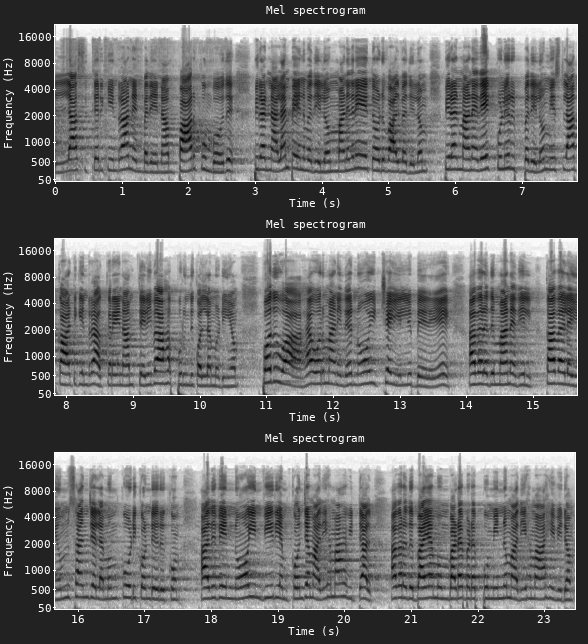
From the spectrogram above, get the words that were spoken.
அல்லாஹ் சித்தரிக்கின்றான் என்பதை நாம் பார்க்கும்போது பிறன் நலம் பேணுவதிலும் மனிதநேயத்தோடு வாழ்வதிலும் பிறன் மனதை குளிர்ப்பதிலும் இஸ்லாம் காட்டுகின்ற அக்கறை நாம் தெளிவாக புரிந்து கொள்ள முடியும். பொதுவாக ஒரு மனிதர் நோயிச்சை இல்லுபேலே அவரது மனதில் கவலையும் சஞ்சலமும் கூடிக்கொண்டிருக்கும். அதுவே நோயின் வீரியம் கொஞ்சம் அதிகமாகிவிட்டால் அவரது பயமும் படபடப்பும் இன்னும் அதிகமாகிவிடும்.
